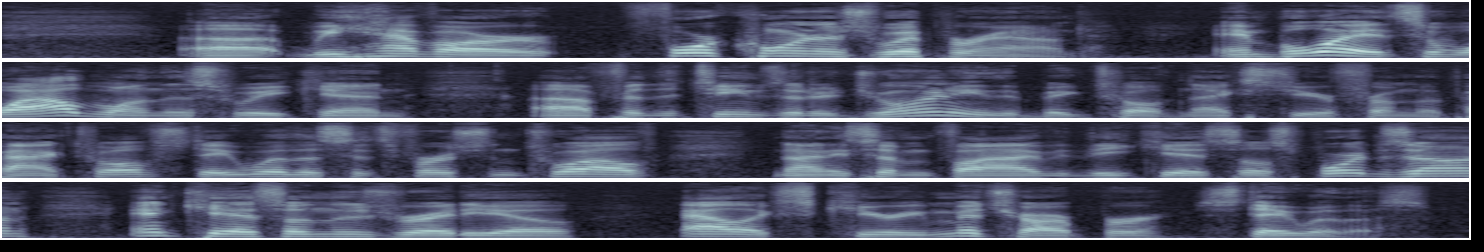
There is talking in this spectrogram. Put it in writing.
Uh, we have our four corners whip around. And boy, it's a wild one this weekend uh, for the teams that are joining the Big 12 next year from the Pac 12. Stay with us. It's first and 12, 97.5, the KSL Sports Zone, and KSL News Radio. Alex Kirry, Mitch Harper. Stay with us.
